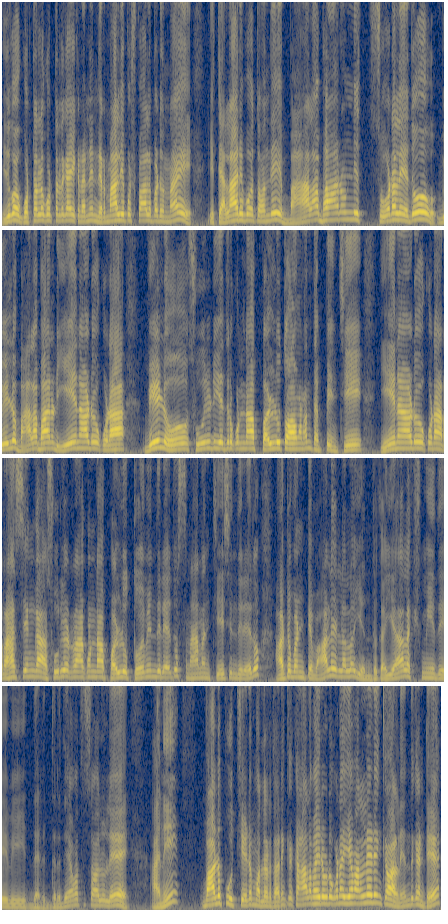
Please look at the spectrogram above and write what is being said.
ఇదిగో గుట్టలు గుట్టలుగా ఇక్కడ అన్ని నిర్మాల్య పుష్పాలు పడి ఉన్నాయి. ఇది తెల్లారిపోతోంది. బాలభానుణ్ణి చూడలేదు. వీళ్ళు బాలభానుడు ఏనాడు కూడా వీళ్ళు సూర్యుడు ఎదురకుండా పళ్ళు తోమడం తప్పించి ఏనాడు కూడా రహస్యంగా సూర్యుడు రాకుండా పళ్ళు తోమింది లేదు స్నానం చేసింది లేదు. అటువంటి వాళ్ళ ఇళ్ళలో ఎందుకయ్యా లక్ష్మీదేవి? దరిద్ర దేవత చాలులే అని వాళ్ళు పూజ చేయడం మొదలెడతారు. ఇంకా కాలభైరవుడు కూడా ఏమనలేడు ఇంకా వాళ్ళని. ఎందుకంటే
